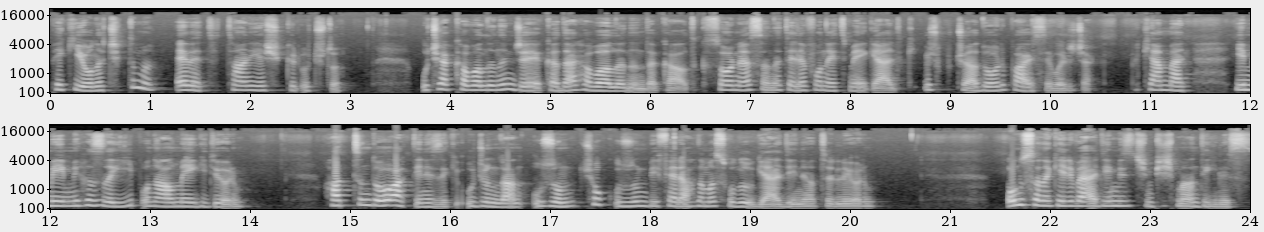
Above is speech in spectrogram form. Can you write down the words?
Peki yola çıktı mı? Evet, Tanrı'ya şükür uçtu. Uçak havalanıncaya kadar havaalanında kaldık. Sonra sana telefon etmeye geldik. Üç buçuğa doğru Paris'e varacak. Mükemmel. Yemeğimi hızla yiyip onu almaya gidiyorum. Hattın Doğu Akdeniz'deki ucundan uzun, çok uzun bir ferahlama soluğu geldiğini hatırlıyorum. Onu sana geri verdiğimiz için pişman değiliz.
